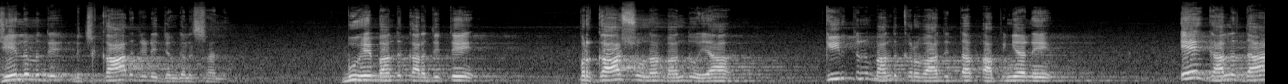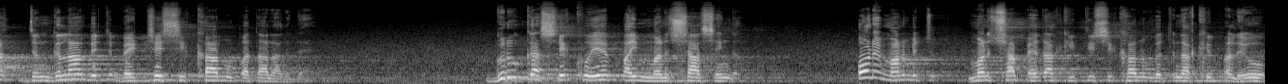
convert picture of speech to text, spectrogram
ਜੇਲਮ ਦੇ ਵਿਚਕਾਰ ਜਿਹੜੇ ਜੰਗਲ ਸਨ। ਬੂਹੇ ਬੰਦ ਕਰ ਦਿੱਤੇ, ਪ੍ਰਕਾਸ਼ ਹੋਣਾ ਬੰਦ ਹੋਇਆ, ਕੀਰਤਨ ਬੰਦ ਕਰਵਾ ਦਿੱਤਾ ਪਾਪੀਆਂ ਨੇ। ਇਹ ਗੱਲ ਦਾ ਜੰਗਲਾਂ ਵਿੱਚ ਬੈਠੇ ਸਿੱਖਾਂ ਨੂੰ ਪਤਾ ਲੱਗਦਾ ਹੈ। ਗੁਰੂ ਕਾ ਸਿੱਖ ਹੋਏ ਭਾਈ ਮਨਸ਼ਾ ਸਿੰਘ। ਉਹਨੇ ਮਨ ਵਿੱਚ ਮਨਸ਼ਾ ਪੈਦਾ ਕੀਤੀ, ਸਿੱਖਾਂ ਨੂੰ ਬਚਨ ਆਖੇ ਭਲਿਓ।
